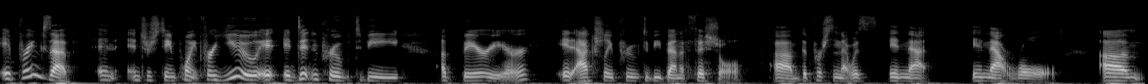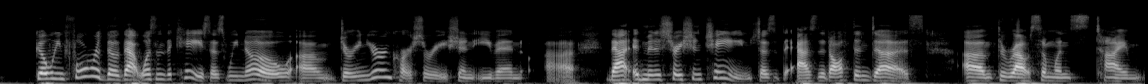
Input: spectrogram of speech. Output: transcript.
it brings up an interesting point for you. It, it didn't prove to be a barrier; it actually proved to be beneficial. Um, the person that was in that in that role. Um, Going forward, though, that wasn't the case. As we know, um, during your incarceration, even uh, that administration changed, as, as it often does um, throughout someone's time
